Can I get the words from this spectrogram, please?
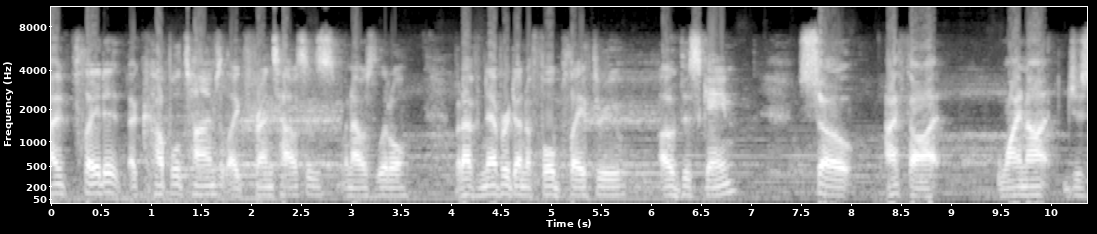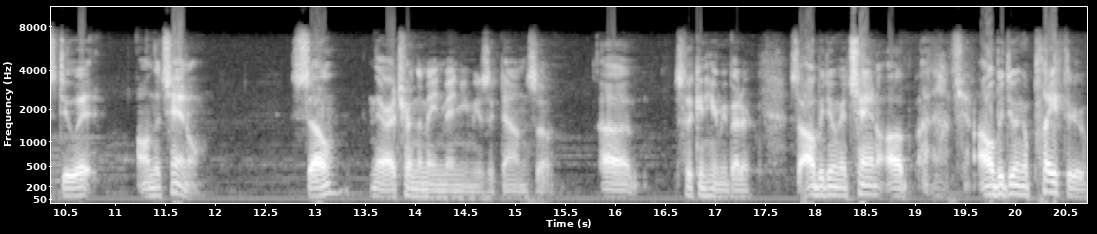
I've played it a couple times at like friends' houses when I was little, but I've never done a full playthrough of this game. So I thought, why not just do it on the channel? So there, I turned the main menu music down so uh, so you can hear me better. So I'll be doing a channel. Uh, I'll be doing a playthrough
